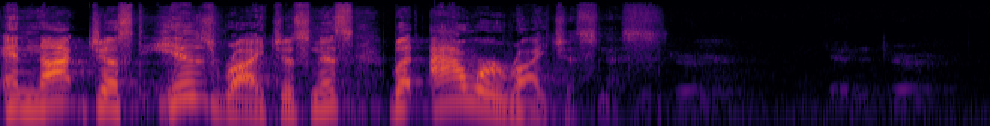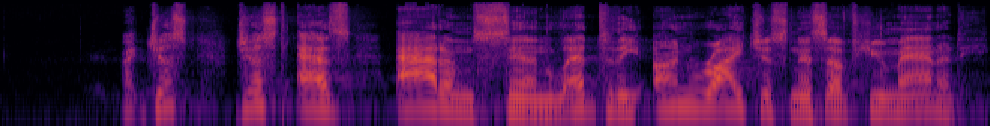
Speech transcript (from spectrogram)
and not just his righteousness, but our righteousness. Right? Just, just as Adam's sin led to the unrighteousness of humanity,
